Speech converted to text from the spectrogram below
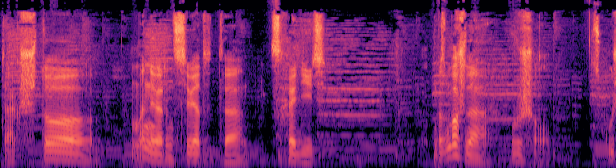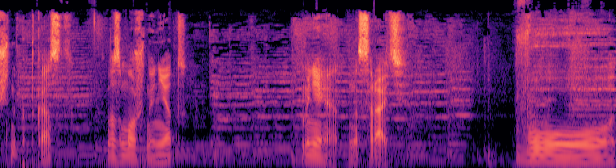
Так что, мой, наверное, совет это сходить. Возможно, вышел скучный подкаст. Возможно, нет. Мне насрать. Вот.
